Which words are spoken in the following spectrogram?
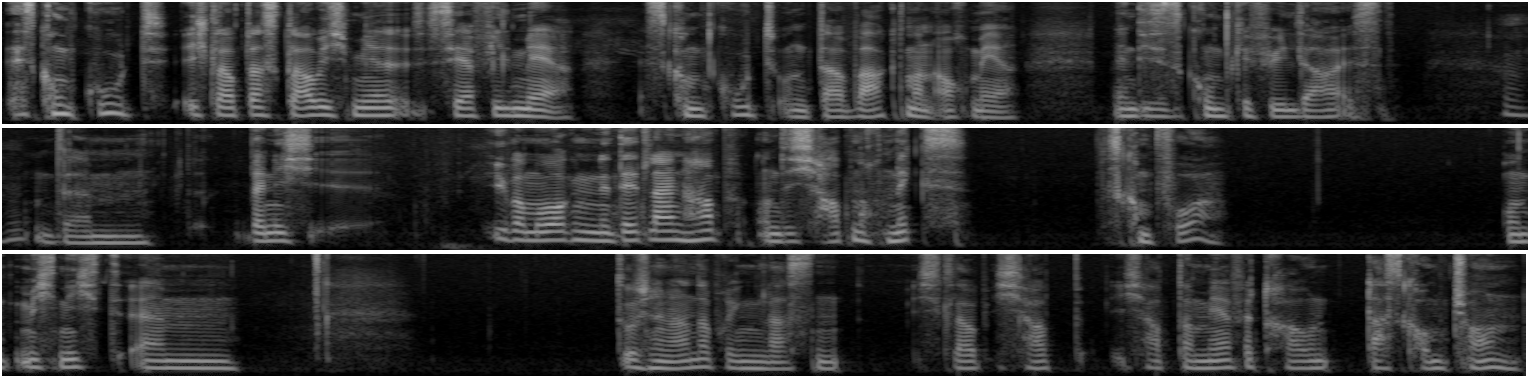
es kommt gut. Ich glaube, das glaube ich mir sehr viel mehr. Es kommt gut und da wagt man auch mehr, wenn dieses Grundgefühl da ist. Mhm. Und ähm, wenn ich übermorgen eine Deadline habe und ich habe noch nichts, das kommt vor. Und mich nicht ähm, durcheinander bringen lassen. Ich glaube, ich habe ich hab da mehr Vertrauen, das kommt schon.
